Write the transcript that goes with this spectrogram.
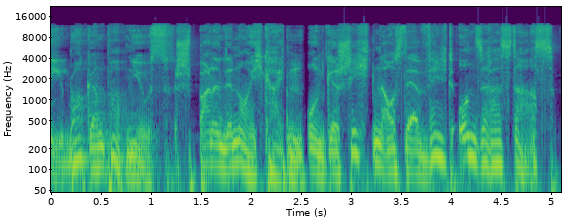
Die Rock and Pop News. Spannende Neuigkeiten und Geschichten aus der Welt unserer Stars.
